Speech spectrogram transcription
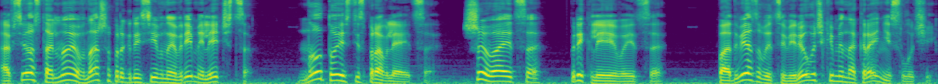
А все остальное в наше прогрессивное время лечится. Ну, то есть исправляется. Сшивается, приклеивается. Подвязывается веревочками на крайний случай.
